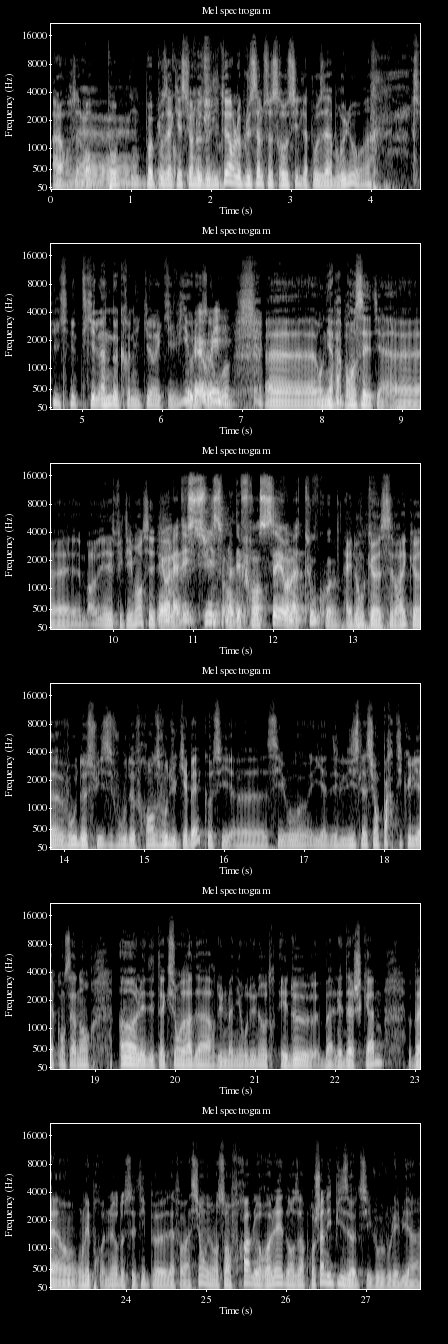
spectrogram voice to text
Alors, on, peut, poser la question à nos auditeurs. Le plus simple, ce serait aussi de la poser à Bruno. Hein qui, est l'un de nos chroniqueurs et qui vit au ben Luxembourg. Euh, on n'y a pas pensé, tiens. Euh, effectivement, c'est. Et on a des Suisses, on a des Français, on a tout, quoi. Et donc, euh, c'est vrai que vous de Suisse, vous de France, vous du Québec aussi, si vous, il y a des législations particulières concernant un, les détections de radar d'une manière ou d'une autre, et deux, bah, les dashcams, ben, on est preneur de ce type d'informations et on s'en fera le relais dans un prochain épisode, si vous voulez bien,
